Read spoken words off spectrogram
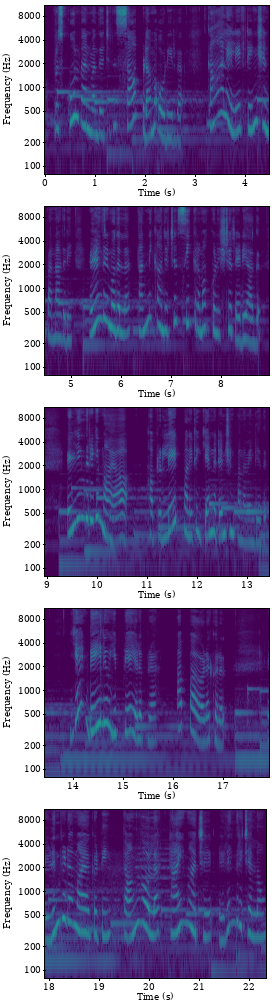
அப்புறம் ஸ்கூல் வேன் வந்துருச்சுன்னு சாப்பிடாம ஓடிடுவேன் காலையிலே டென்ஷன் பண்ணாதடி. எழுந்திரி முதல்ல தண்ணி காஞ்சிச்சு சீக்கிரமாக குளிச்சுட்டு ரெடி ஆகு. எழுந்திரிடி மாயா. அப்புறம் லேட் பண்ணிட்டு என்ன டென்ஷன் பண்ண வேண்டியது? ஏன் டெய்லியும் இப்படியே எழுப்புற? அப்பாவோட குரல். எழுந்திரிட மாயா குட்டி. தங்கோல டைம் ஆச்சு. எழுந்திரி செல்லும்.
